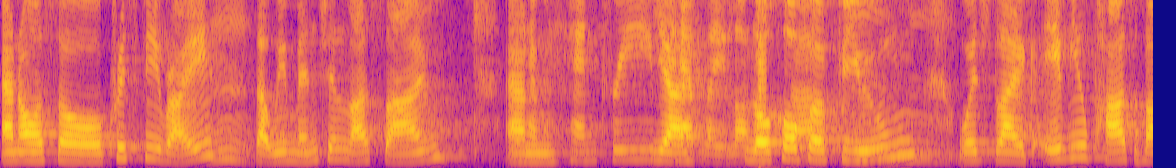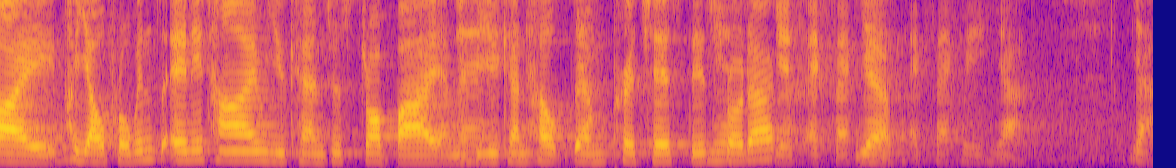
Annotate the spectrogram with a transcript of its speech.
and also crispy rice mm. that we mentioned last time, And have hand cream yeah, have like a lot local of stuff. perfume, which like if you pass by Phayao province anytime, you can just drop by and maybe you can help them purchase this yes, product. Yes, exactly. Yeah. Exactly. Yeah. Yeah.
